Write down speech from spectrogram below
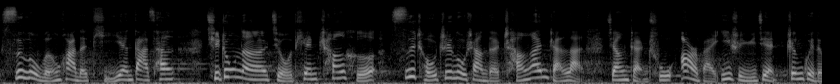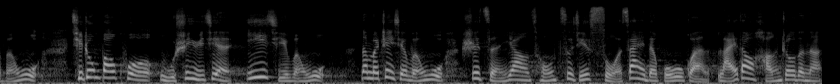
丝路文化的体验大餐。其中呢，九天昌河丝绸之路上的长安展览将展出二百一十余件珍贵的文物，其中包括五十余件一级文物。那么这些文物是怎样从自己所在的博物馆来到杭州的呢？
